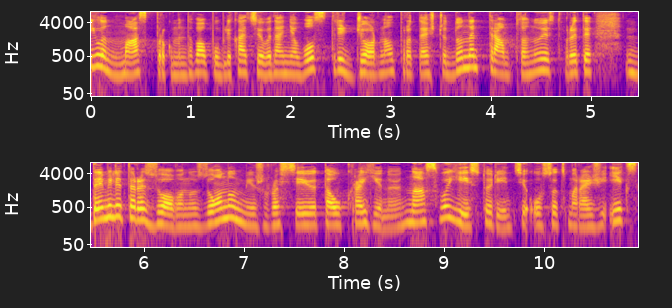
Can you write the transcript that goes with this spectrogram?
Ілон Маск прокоментував публікацію видання Wall Street Journal про те, що Дональд Трамп планує створити демілітаризовану зону між Росією та Україною. На своїй сторінці у соцмережі X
